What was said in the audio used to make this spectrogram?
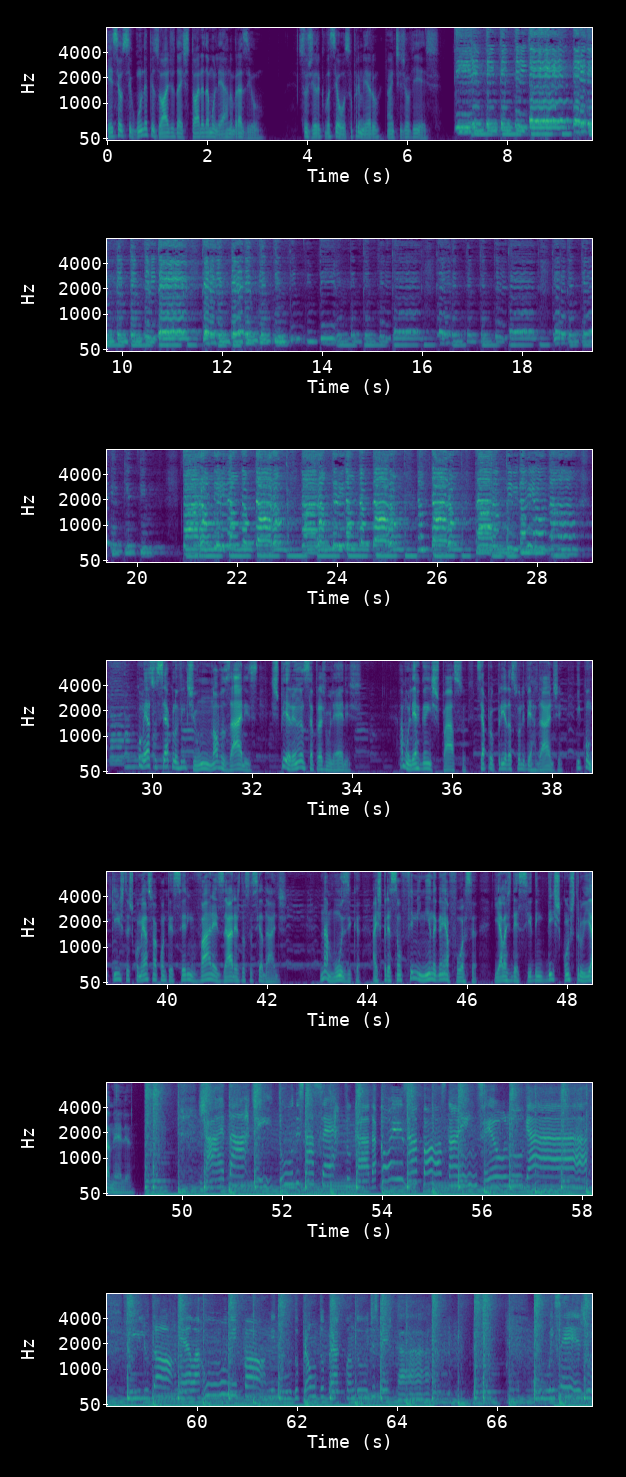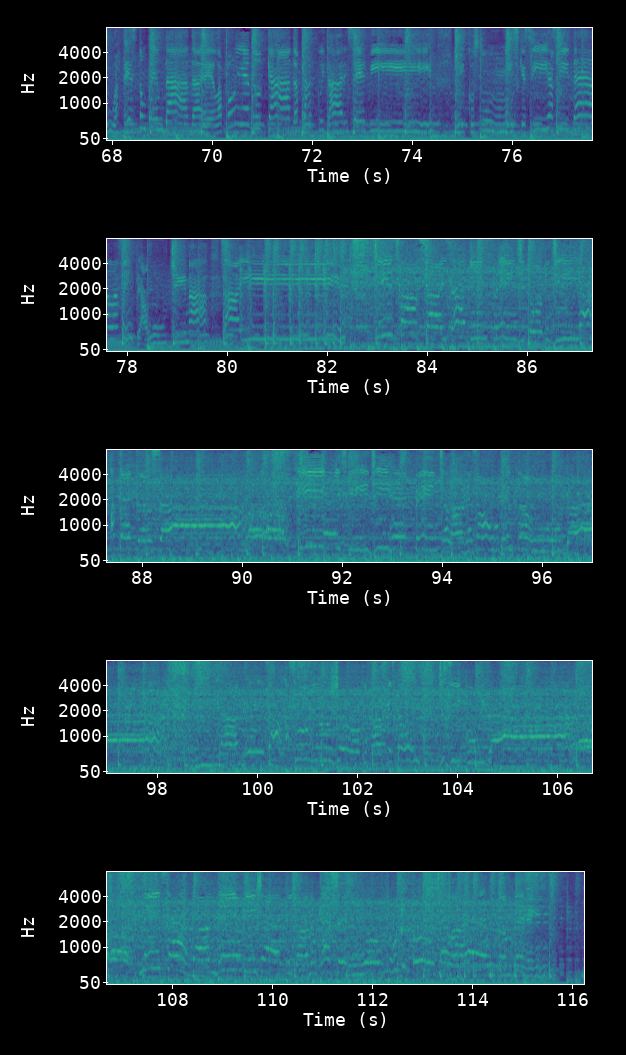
Esse é o segundo episódio da história da mulher no Brasil. Sugiro que você ouça o primeiro antes de ouvir este. Começa o século XXI, novos ares, esperança para as mulheres. A mulher ganha espaço, se apropria da sua liberdade e conquistas começam a acontecer em várias áreas da sociedade. Na música, a expressão feminina ganha força e elas decidem desconstruir a Amélia. Já é tarde, tudo está certo, cada coisa posta em seu lugar. Quando despertar. O ensejo, a fez tão prendada, ela foi educada pra cuidar e servir. De costume, esquecia-se dela, sempre a última sair.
